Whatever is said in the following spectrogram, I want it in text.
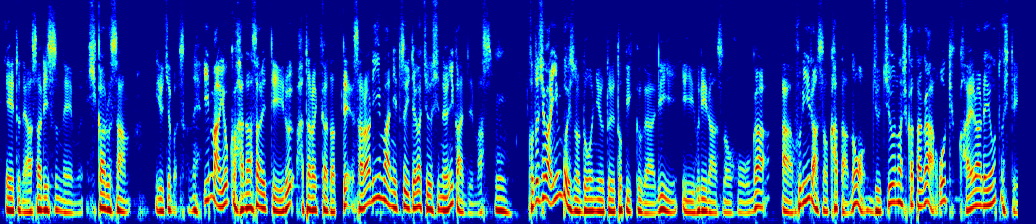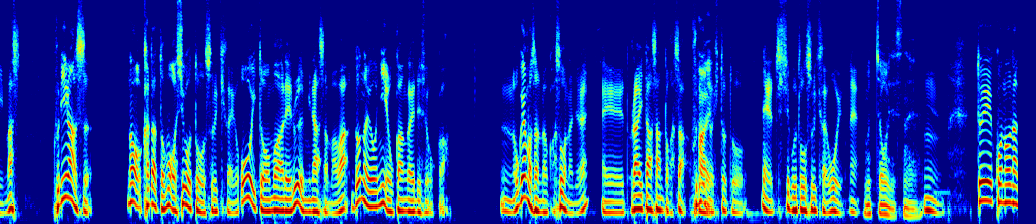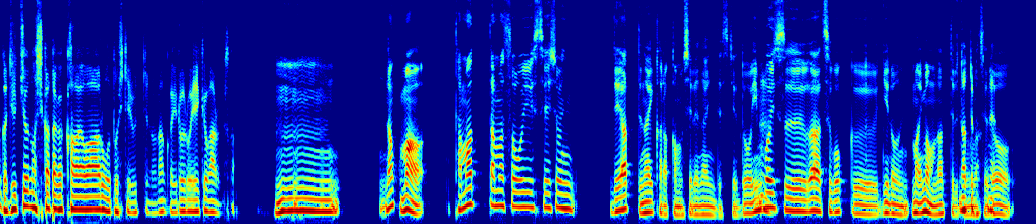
えっ、とね、アサリスネーム、ヒカルさん。YouTuber ですかね。今よく話されている働き方ってサラリーマンについてが中心のように感じます。うん。今年はインボイスの導入というトピックがあり、フリーランスの方が、あフリーランスの方の受注の仕方が大きく変えられようとしています。フリーランスの方ともお仕事をする機会が多いと思われる皆様は、どのようにお考えでしょうか？うん、奥山さんなんかそうなんじゃない？えっ、と、ライターさんとかさ、フリーの人とね、仕事をする機会多いよね。むっちゃ多いですね。うん。という、このなんか受注の仕方が変わろうとしてるっていうのは、なんかいろいろ影響があるんですか？うーん、なんかまあ、たまたまそういうシチュエーションに出会ってないからかもしれないんですけど、インボイスがすごく議論、まあ今もなってると思いますけど、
